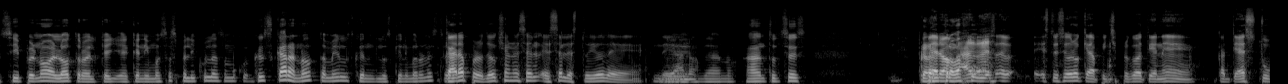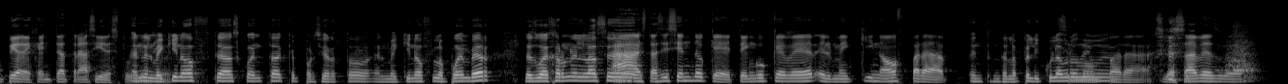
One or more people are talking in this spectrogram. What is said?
Sí, pero no, el otro, el que, el que animó esas películas, no me acuerdo. Es Cara, ¿no? También los que, los que animaron esto. Cara Production es el, es el estudio de, de, de, Ano. de Ano. Ah, entonces. gran Pero trabajo, ah, güey. es- eh, estoy seguro que la pinche película tiene cantidad estúpida de gente atrás y de estudios. En el making of te das cuenta que, por cierto, el making of lo pueden ver. Les voy a dejar un enlace Ah, estás diciendo que tengo que ver el making of para... entender la película, bro. Para ya sabes, güey.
